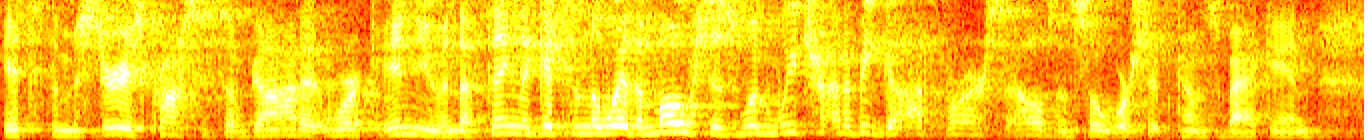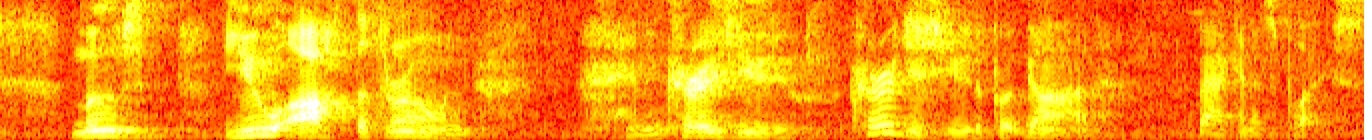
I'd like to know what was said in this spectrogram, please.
it's the mysterious process of God at work in you. And the thing that gets in the way the most is when we try to be God for ourselves. And so worship comes back in, moves you off the throne, and encourages you to, encourages you to put God back in his place.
